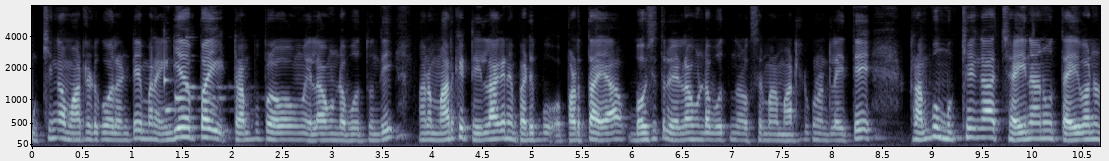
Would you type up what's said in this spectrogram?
ముఖ్యంగా మాట్లాడుకోవాలంటే మన ఇండియాపై ట్రంప్ ప్రభావం ఎలా ఉండబోతుంది మన మార్కెట్ ఇలాగనే పడిపో పడతాయా భవిష్యత్తులో ఎలా ఉండబోతుందో ఒకసారి మనం మాట్లాడుకున్నట్లయితే ట్రంప్ ముఖ్యంగా చైనాను తైవాన్ను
